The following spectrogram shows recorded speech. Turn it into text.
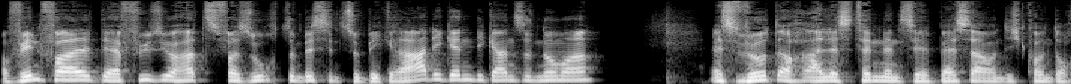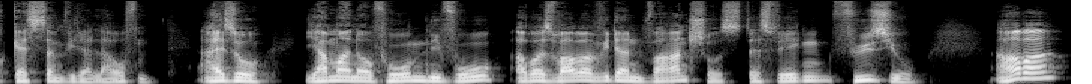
Auf jeden Fall, der Physio hat es versucht, so ein bisschen zu begradigen, die ganze Nummer. es wird auch alles tendenziell besser und ich konnte auch gestern wieder laufen. Also jammern auf hohem Niveau, aber es war mal wieder ein Warnschuss, deswegen Physio. Aber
